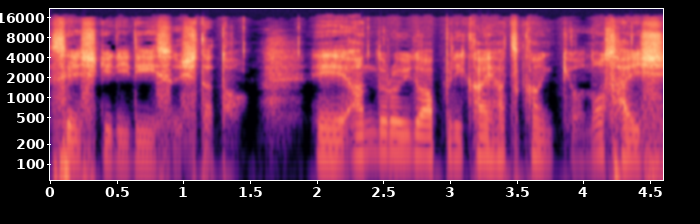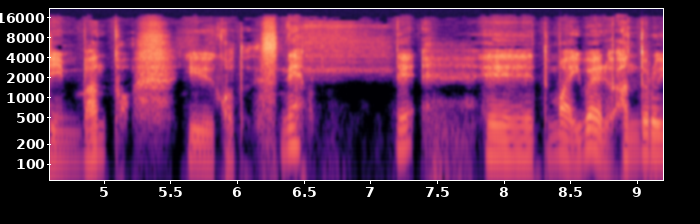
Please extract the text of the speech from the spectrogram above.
正式リリースしたと。えー、Android アプリ開発環境の最新版ということですね。で、えっ、ー、と、まあ、いわゆる Android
